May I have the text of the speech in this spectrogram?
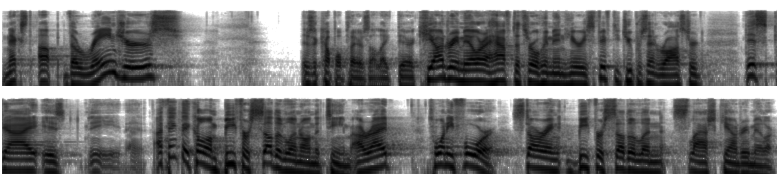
Next up, the Rangers. There's a couple players I like there. K'Andre Miller, I have to throw him in here. He's 52% rostered. This guy is, I think they call him Beefer Sutherland on the team, all right? 24, starring Beefer Sutherland slash K'Andre Miller.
